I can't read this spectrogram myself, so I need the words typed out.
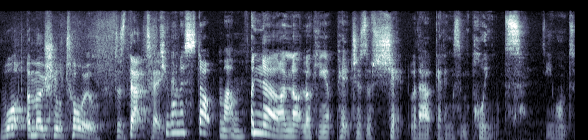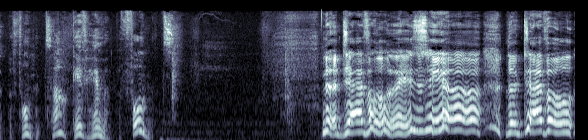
What emotional toil does that take? Do you want to stop, Mum? No, I'm not looking at pictures of shit without getting some points. He wants a performance. I'll give him a performance. The devil is here. The devil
